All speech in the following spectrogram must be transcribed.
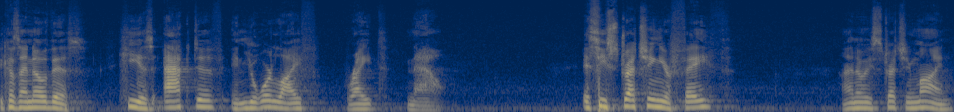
Because I know this He is active in your life right now. Is He stretching your faith? I know He's stretching mine.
